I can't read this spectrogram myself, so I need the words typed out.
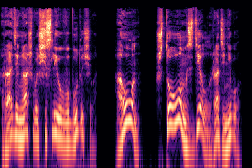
Ради нашего счастливого будущего? А он? Что он сделал ради него?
